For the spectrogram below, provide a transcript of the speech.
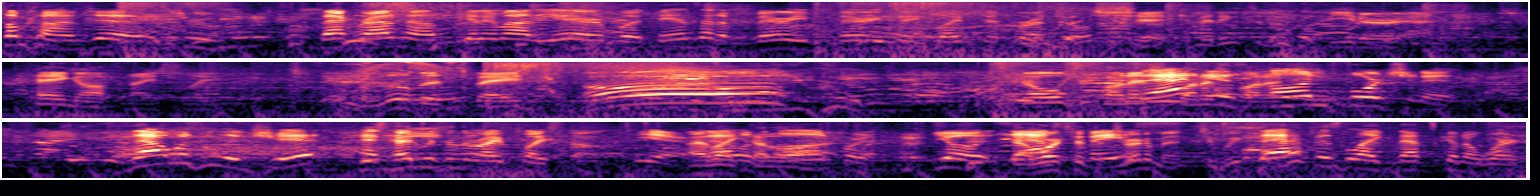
Sometimes, yeah, it's true. Back roundhouse, get him out of the air, but Dan's had a very, very big life differential. Shit. Committing to the beater and paying off nicely. A little bit of space. Oh! No, punish, That punish, is punish. unfortunate. That was legit. His head he- was in the right place though. Yeah, I like that a lot. Yo, That Zaf's worked at the face, tournament two weeks ago. Zap is like, that's gonna work.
